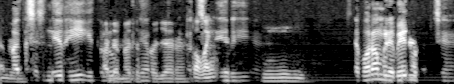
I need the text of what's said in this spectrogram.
Hmm. batasnya sendiri gitu Ada loh, batas batas Pokoknya- sendiri. Hmm. Setiap orang beda-beda batasnya.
